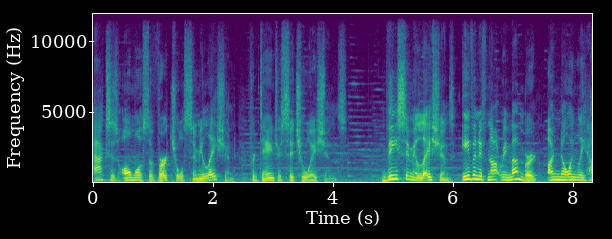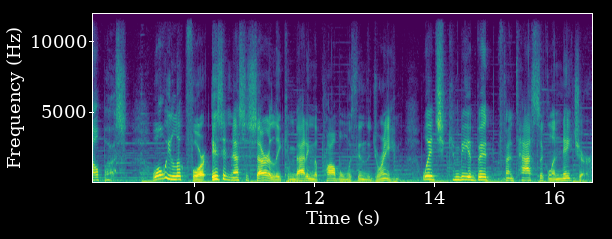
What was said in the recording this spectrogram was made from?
acts as almost a virtual simulation for dangerous situations. These simulations, even if not remembered, unknowingly help us. What we look for isn't necessarily combating the problem within the dream, which can be a bit fantastical in nature,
